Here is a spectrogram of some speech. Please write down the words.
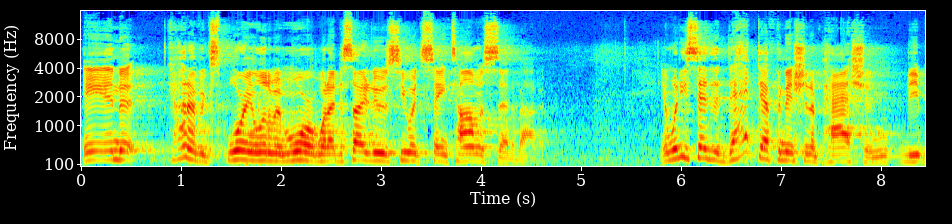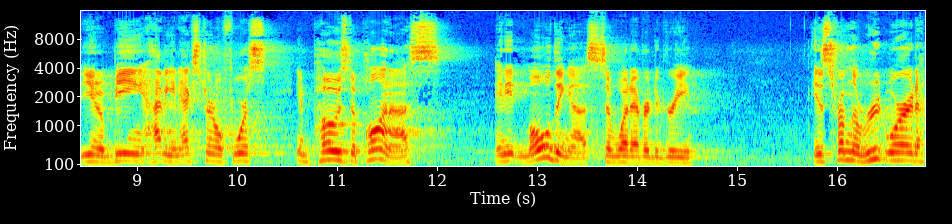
And kind of exploring a little bit more, what I decided to do is see what St. Thomas said about it. And what he said that that definition of passion, the, you know, being having an external force imposed upon us and it molding us to whatever degree, is from the root word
